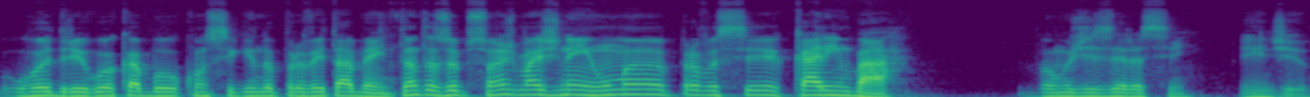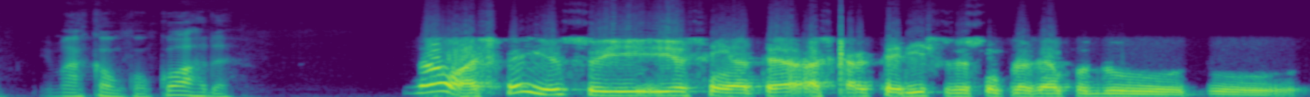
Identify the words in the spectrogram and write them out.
o Rodrigo acabou conseguindo aproveitar bem. Tantas opções, mas nenhuma para você carimbar, vamos dizer assim. Entendi. E Marcão, concorda? Não, acho que é isso. E, e, assim, até as características, assim, por exemplo, do, do,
